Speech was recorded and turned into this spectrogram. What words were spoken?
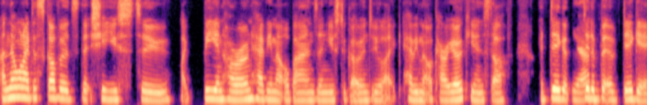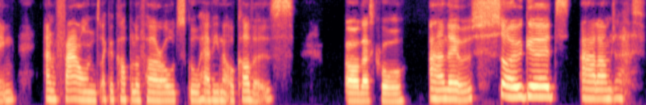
And then when I discovered that she used to like be in her own heavy metal bands and used to go and do like heavy metal karaoke and stuff, I dig Yeah. did a bit of digging and found like a couple of her old school heavy metal covers, Oh, that's cool. and they were so good. And I'm just,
